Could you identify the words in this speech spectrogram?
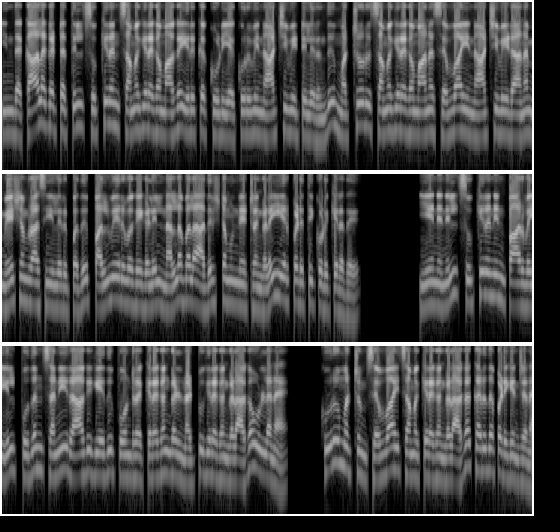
இந்த காலகட்டத்தில் சுக்கிரன் சமகிரகமாக இருக்கக்கூடிய குருவின் ஆட்சி வீட்டிலிருந்து மற்றொரு சமகிரகமான செவ்வாயின் ஆட்சி வீடான மேஷம் ராசியிலிருப்பது பல்வேறு வகைகளில் நல்லபல அதிர்ஷ்ட முன்னேற்றங்களை ஏற்படுத்திக் கொடுக்கிறது. ஏனெனில் சுக்கிரனின் பார்வையில் புதன் சனி ராகுகேது போன்ற கிரகங்கள் நட்பு கிரகங்களாக உள்ளன. குரு மற்றும் செவ்வாய் சமக்கிரகங்களாக கருதப்படுகின்றன.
